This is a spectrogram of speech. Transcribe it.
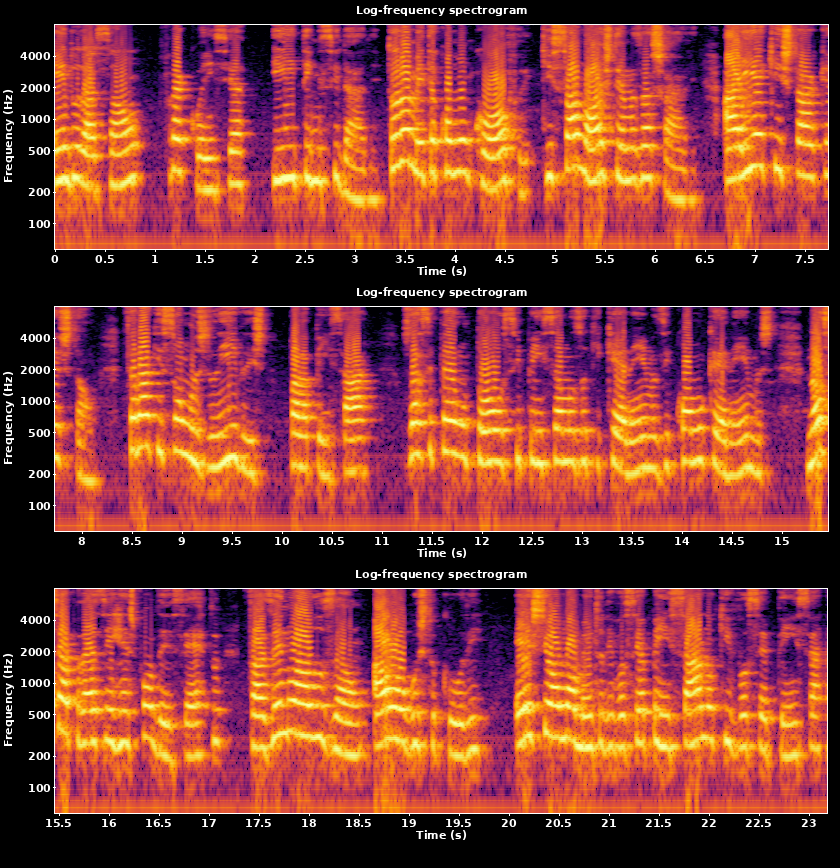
em duração, frequência e intensidade. Toda mente é como um cofre que só nós temos a chave. Aí é que está a questão. Será que somos livres para pensar? Já se perguntou se pensamos o que queremos e como queremos? Não se apresse em responder, certo? Fazendo alusão ao Augusto Cury, este é o momento de você pensar no que você pensa,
